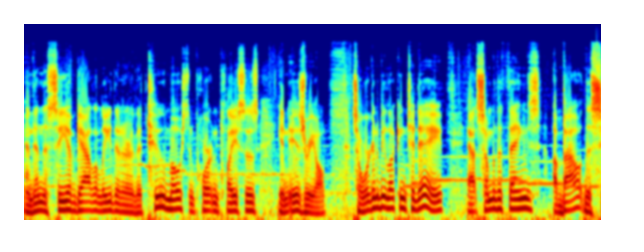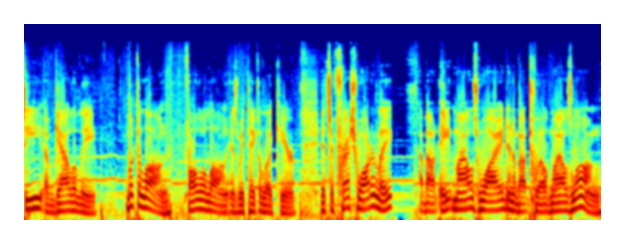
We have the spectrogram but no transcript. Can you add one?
and then the Sea of Galilee that are the two most important places in Israel. So we're going to be looking today at some of the things about the Sea of Galilee. Look along, follow along as we take a look here. It's a freshwater lake about 8 miles wide and about 12 miles long.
